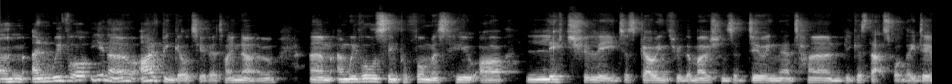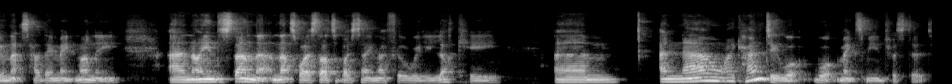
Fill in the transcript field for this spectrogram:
Um, and we've all, you know, I've been guilty of it, I know. Um, and we've all seen performers who are literally just going through the motions of doing their turn because that's what they do and that's how they make money. And I understand that. And that's why I started by saying I feel really lucky. Um, and now I can do what what makes me interested,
